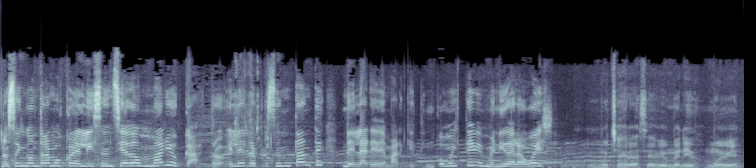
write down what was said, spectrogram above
Nos encontramos con el licenciado Mario Castro, él es representante del área de marketing. ¿Cómo está? Bienvenido a La Huella. Muchas gracias, bienvenido, muy bien.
